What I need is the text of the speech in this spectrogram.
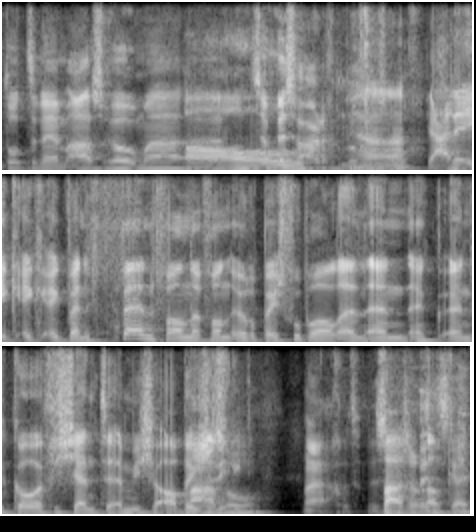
Tottenham, AS Roma. Oh. Oh. Het zijn best wel aardige ploegen. Ja. toch? Ja, nee, ik, ik, ik ben een fan van, van Europees voetbal en, en, en, en coëfficiënten en Michel Abbe. Dus ik- Basel. Nou ja, goed. Dus Basel, oké.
